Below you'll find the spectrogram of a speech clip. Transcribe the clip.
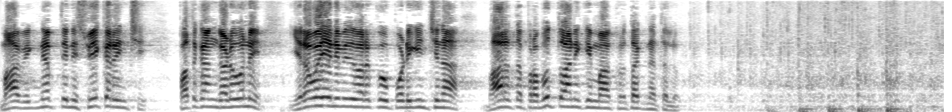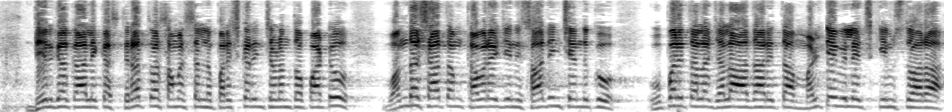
మా విజ్ఞప్తిని స్వీకరించి పథకం గడువుని ఇరవై ఎనిమిది వరకు పొడిగించిన భారత ప్రభుత్వానికి మా కృతజ్ఞతలు. దీర్ఘకాలిక స్థిరత్వ సమస్యలను పరిష్కరించడంతో పాటు వంద శాతం కవరేజీని సాధించేందుకు ఉపరితల జల ఆధారిత మల్టీ విలేజ్ స్కీమ్స్ ద్వారా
